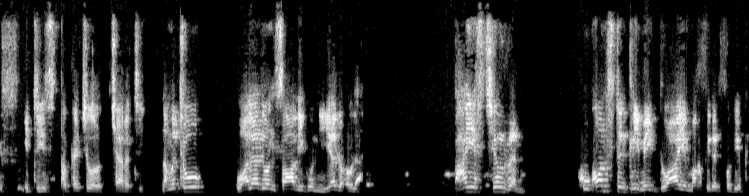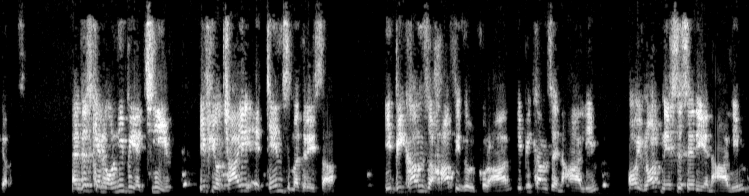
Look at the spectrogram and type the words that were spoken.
if it is perpetual charity. Number two, waladun salihun yad'ula. Pious children who constantly make dua and maghfirat for their parents. And this can only be achieved if your child attends madrasa, he becomes a hafizul Quran, he becomes an alim, or if not necessary an alim,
